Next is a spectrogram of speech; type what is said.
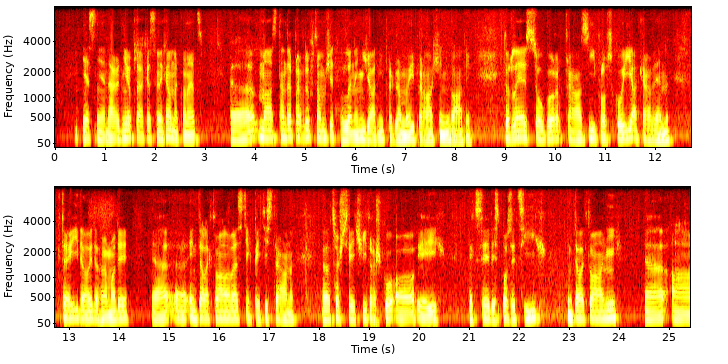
Jasně, národního ptáka si nechám nakonec. Uh, má standa pravdu v tom, že tohle není žádný programový prohlášení vlády. Tohle je soubor frází, floskojí a kravin, který dali dohromady intelektuálové z těch pěti stran, eh, což svědčí trošku o jejich jaksi dispozicích intelektuálních. A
